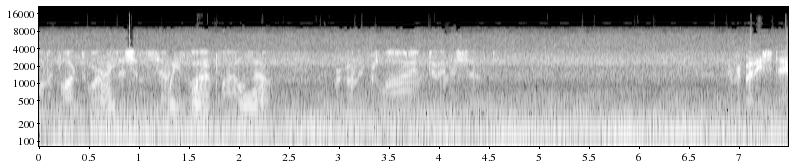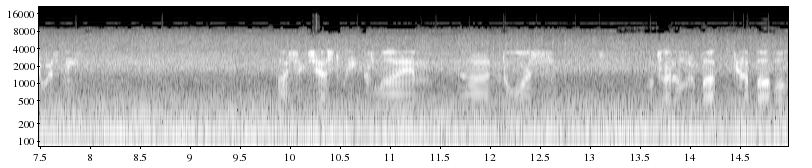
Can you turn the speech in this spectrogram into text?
1 o'clock to our Night position, 75 waypoint miles four. out. We're going to climb to intercept. Everybody stay with me. I suggest we climb uh, north. We'll try to loop up, get above them,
